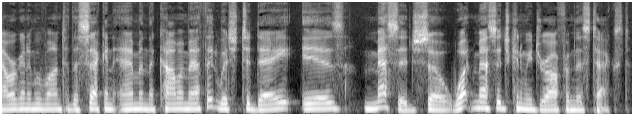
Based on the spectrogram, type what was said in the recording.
Now we're going to move on to the second M in the comma method, which today is message. So, what message can we draw from this text?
